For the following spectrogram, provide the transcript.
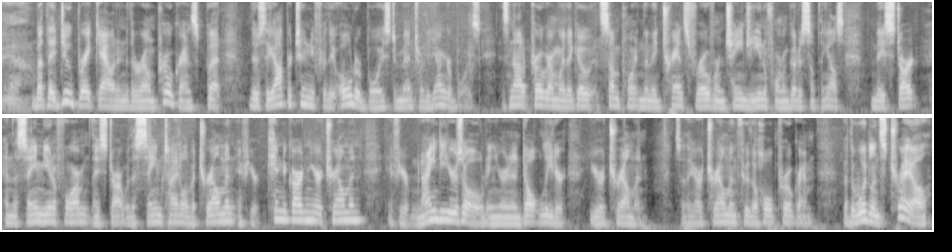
Yeah. But they do break out into their own programs, but there's the opportunity for the older boys to mentor the younger boys. It's not a program where they go at some point and then they transfer over and change a uniform and go to something else. They start in the same uniform, they start with the same title of a trailman. If you're kindergarten, you're a trailman. If you're 90 years old and you're an adult leader, you're a trailman. So they are trailmen through the whole program. But the Woodlands Trail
